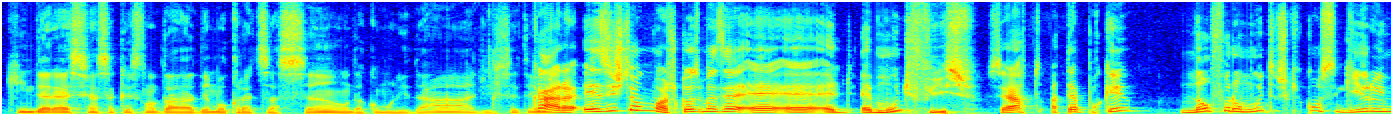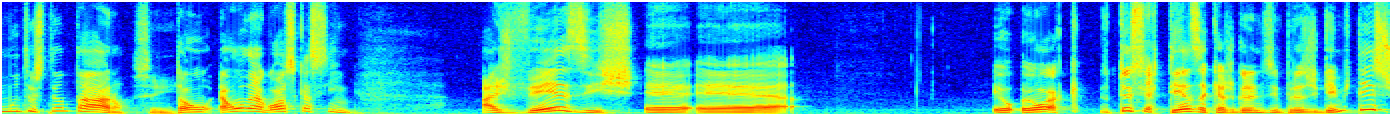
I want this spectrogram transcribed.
que enderecem essa questão da democratização, da comunidade. Você tem... Cara, existem algumas coisas, mas é, é, é, é muito difícil, certo? Até porque não foram muitas que conseguiram e muitas tentaram. Sim. Então é um negócio que, assim, às vezes é. é- Eu, eu, eu tenho certeza que as grandes empresas de games têm esses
